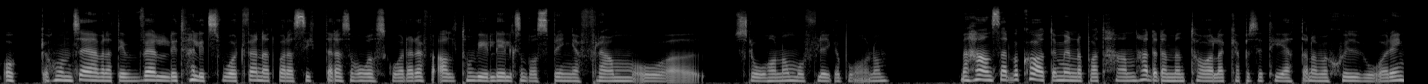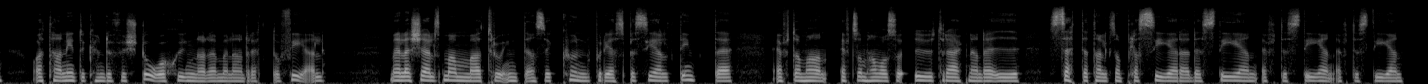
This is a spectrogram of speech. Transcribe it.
Och hon säger även att det är väldigt, väldigt svårt för henne att bara sitta där som åskådare för allt hon vill är liksom bara springa fram och slå honom och flyga på honom. Men hans advokater menar på att han hade den mentala kapaciteten av en sjuåring och att han inte kunde förstå skillnaden mellan rätt och fel. Men Lachelles mamma tror inte en sekund på det, speciellt inte eftersom han, eftersom han var så uträknande i sättet han liksom placerade sten efter sten efter sten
